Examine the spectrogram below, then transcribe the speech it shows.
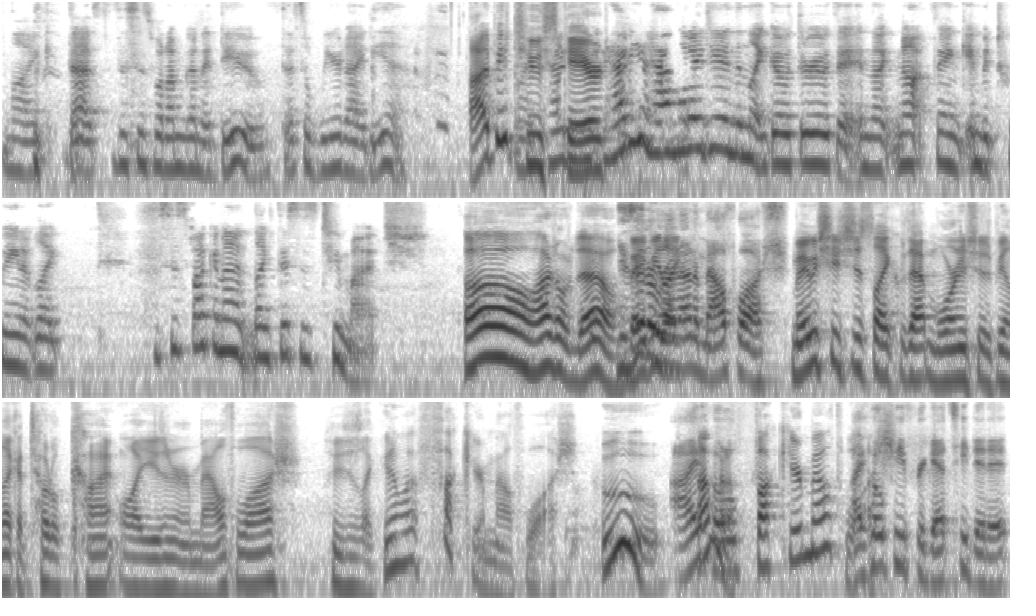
like that's this is what I'm gonna do. That's a weird idea. I'd be Like, too how do you- scared. how do you have that idea and then like go through with it and like not think in between of like this is fucking un- like this is too much. Oh, I don't know. He's Maybe gonna like run out of mouthwash. Maybe she's just like that morning. She was being like a total cunt while using her mouthwash. She's just like, you know what? Fuck your mouthwash. Ooh, I am gonna hope- fuck your mouthwash. I hope he forgets he did it.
